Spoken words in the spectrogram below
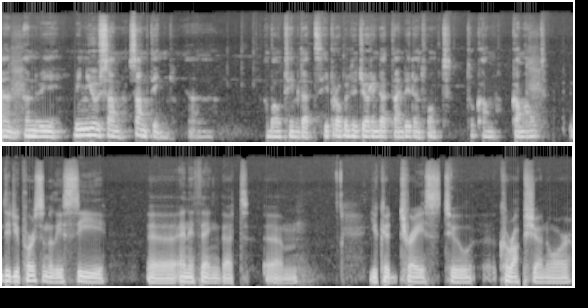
And and we we knew some something uh, about him that he probably during that time didn't want to come come out. Did you personally see uh, anything that um, you could trace to corruption or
